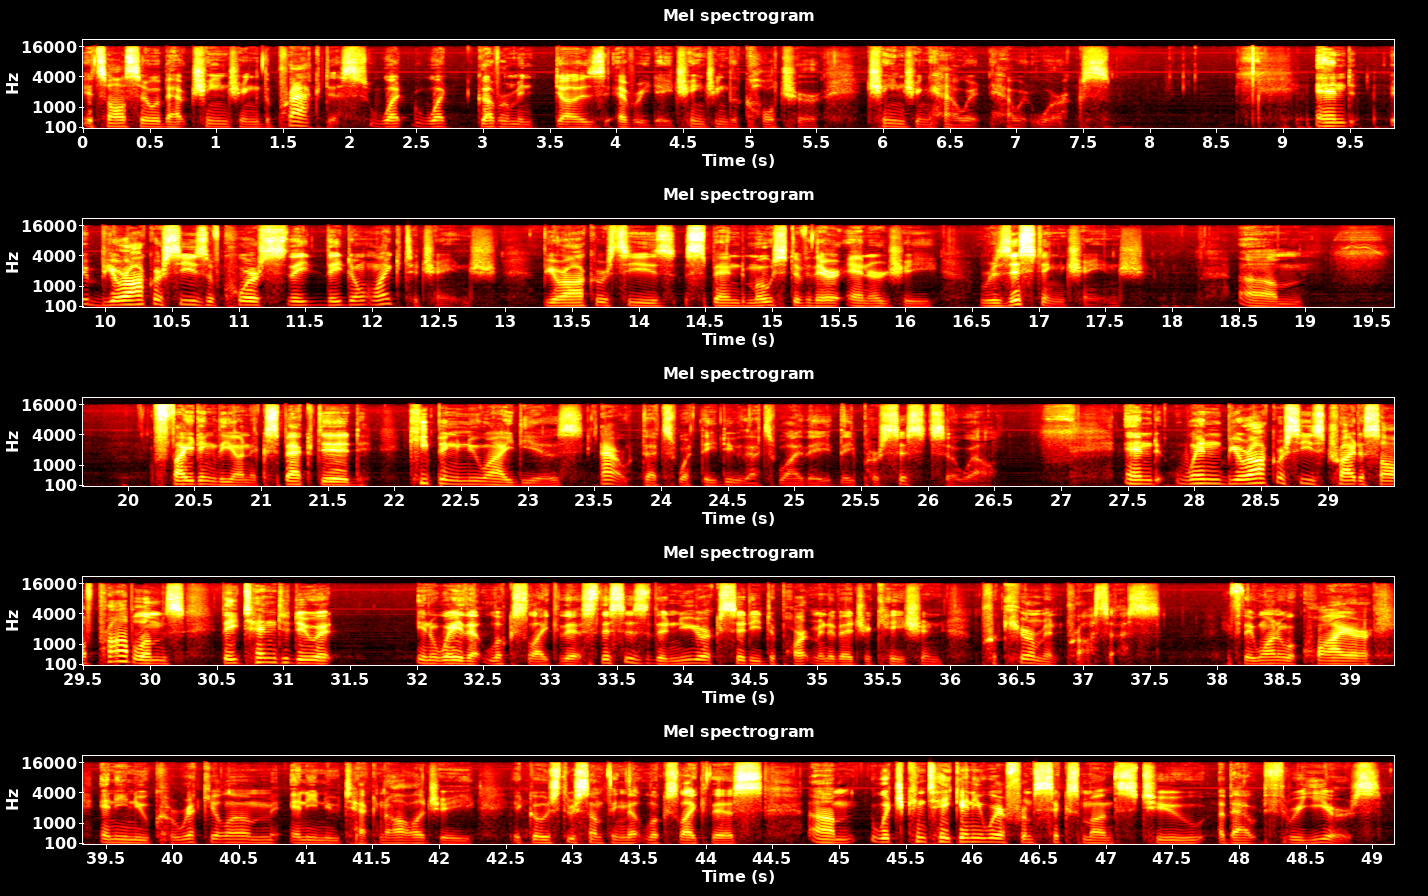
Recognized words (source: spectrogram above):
it's also about changing the practice, what, what government does every day, changing the culture, changing how it, how it works. And bureaucracies, of course, they, they don't like to change. Bureaucracies spend most of their energy resisting change, um, fighting the unexpected, keeping new ideas out. That's what they do. That's why they, they persist so well. And when bureaucracies try to solve problems, they tend to do it in a way that looks like this. This is the New York City Department of Education procurement process. If they want to acquire any new curriculum, any new technology, it goes through something that looks like this, um, which can take anywhere from six months to about three years.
